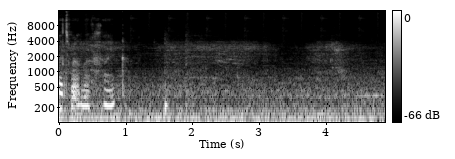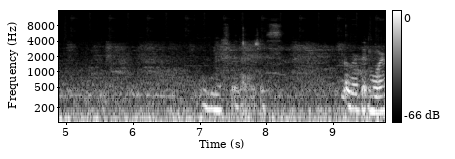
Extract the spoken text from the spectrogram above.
That's what it looks like. Make sure that I just a little bit more.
